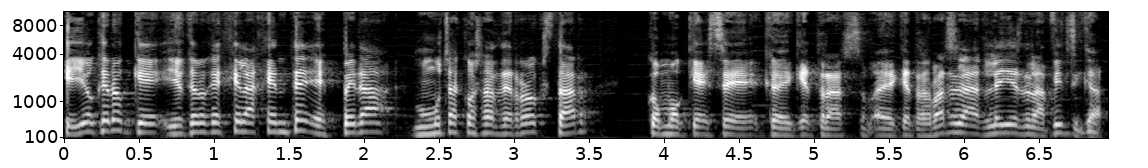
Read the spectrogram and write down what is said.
Y yo creo que yo creo que es que la gente espera muchas cosas de Rockstar como que se que, que tras, eh, que trasvase las leyes de la física.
